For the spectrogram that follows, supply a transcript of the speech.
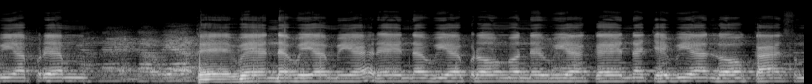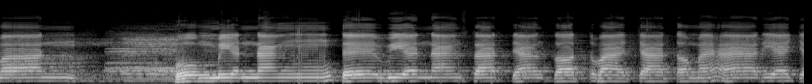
វិព្រាមទេវេនវិមិរេនវិព្រមនវិកេនជវិលោកស្មាន ពុំមានណងទេវានាងសត្យទាំងសតវាចាតមហារាជ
